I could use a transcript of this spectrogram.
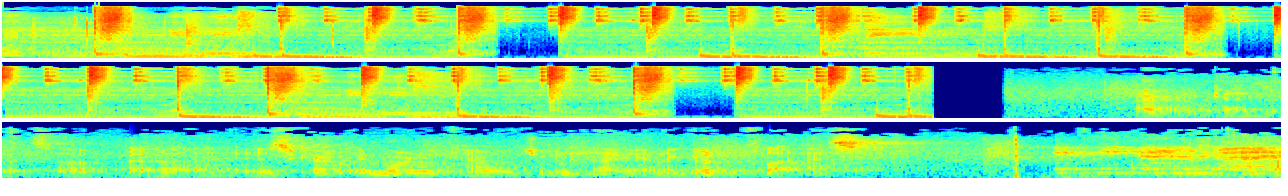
Alright guys, what's up? Uh, it is currently morning time, which means I gotta go to class. Great weekend, guys.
